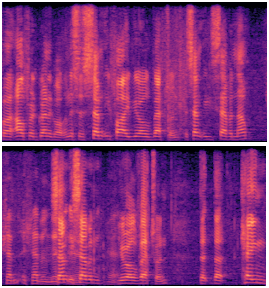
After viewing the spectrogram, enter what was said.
for Alfred Grenagall, and this is a 75-year-old veteran, 77 now. 77. this year. 77 Yeah. year old veteran that, that came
